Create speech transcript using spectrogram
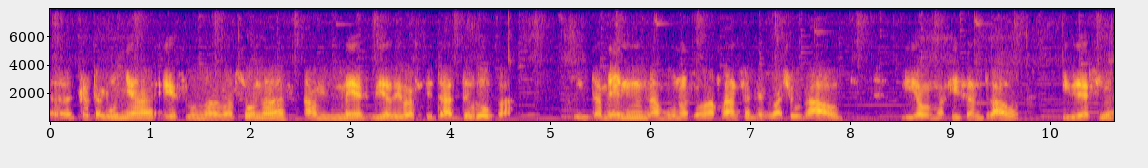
Eh, Catalunya és una de les zones amb més biodiversitat d'Europa, juntament amb una zona de França, que és Baixos Alts, i el Massís Central i Grècia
